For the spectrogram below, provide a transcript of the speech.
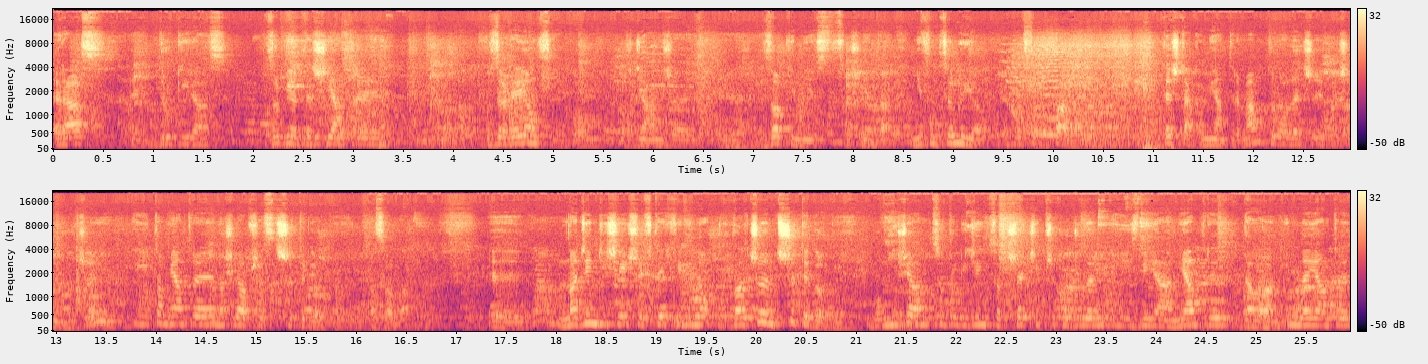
Raz, drugi raz. Zrobiłem też jantry uzdrawiające, bo widziałem, że z okiem jest coś nie tak, nie funkcjonuje, po prostu opada. Też taką jantrę mam, która leczy właśnie oczy i tą jantrę nosiła przez 3 tygodnie osoba. Yy, Na dzień dzisiejszy w tej chwili no, walczyłem 3 tygodnie, bo musiałam co drugi dzień, co trzeci przychodziłem i zmieniałam jantry, dałam inne jantry,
